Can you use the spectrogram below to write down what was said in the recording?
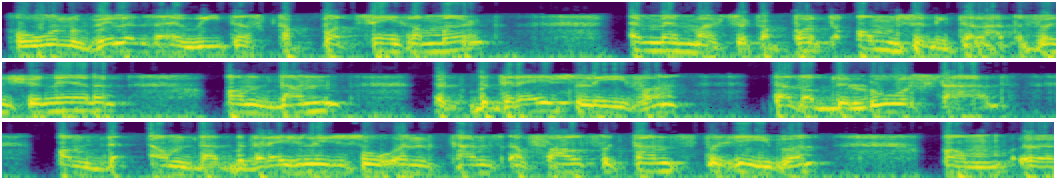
gewoon willens en wetens kapot zijn gemaakt. En men maakt ze kapot om ze niet te laten functioneren. Om dan het bedrijfsleven dat op de loer staat, om, om dat bedrijfsleven zo een, kans, een valse kans te geven om uh,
